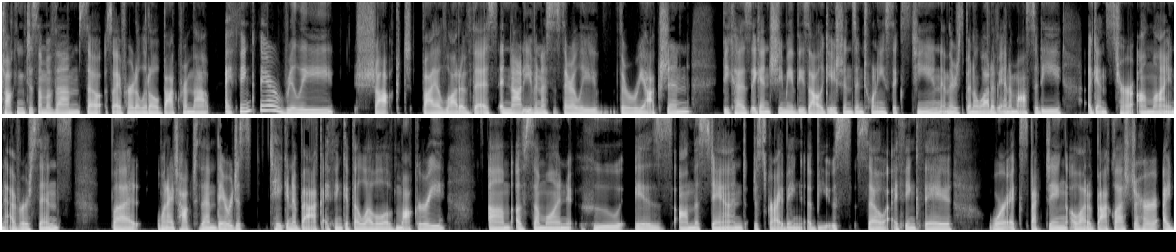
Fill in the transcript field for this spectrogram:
talking to some of them, so so I've heard a little back from that. I think they are really shocked by a lot of this and not even necessarily the reaction because again she made these allegations in 2016 and there's been a lot of animosity against her online ever since but when i talked to them they were just taken aback i think at the level of mockery um, of someone who is on the stand describing abuse so i think they were expecting a lot of backlash to her i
